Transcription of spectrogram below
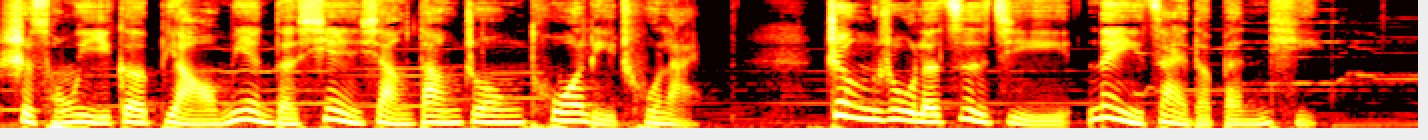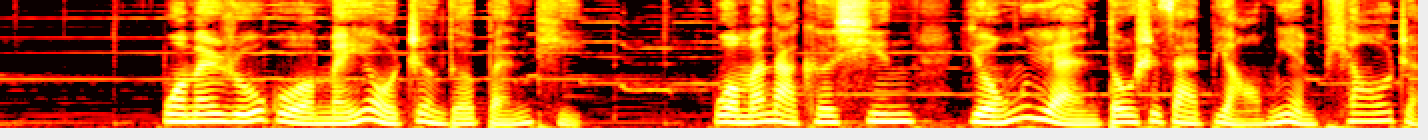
是从一个表面的现象当中脱离出来，证入了自己内在的本体。我们如果没有证得本体，我们那颗心永远都是在表面飘着。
